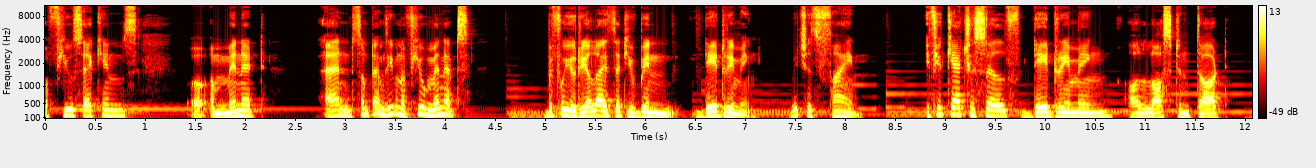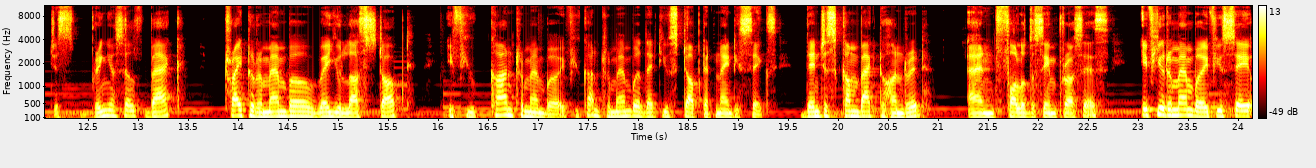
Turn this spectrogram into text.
a few seconds, a minute, and sometimes even a few minutes. before you realize that you've been daydreaming, which is fine. If you catch yourself daydreaming or lost in thought, just bring yourself back. Try to remember where you last stopped. If you can't remember, if you can't remember that you stopped at 96, then just come back to 100 and follow the same process. If you remember, if you say,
